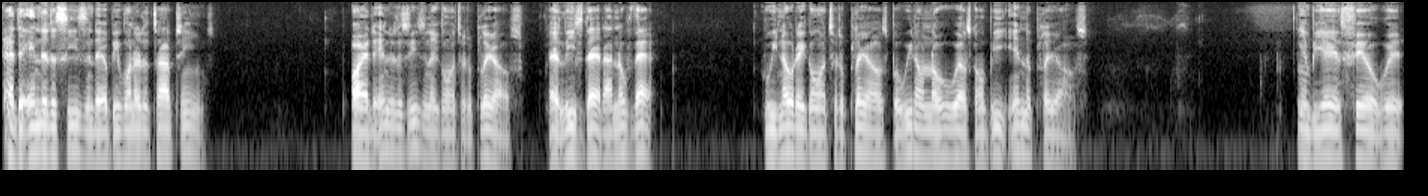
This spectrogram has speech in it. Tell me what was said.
At the end of the season, they'll be one of the top teams. Or at the end of the season, they're going to the playoffs. At least that. I know that. We know they're going to the playoffs, but we don't know who else is going to be in the playoffs. NBA is filled with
